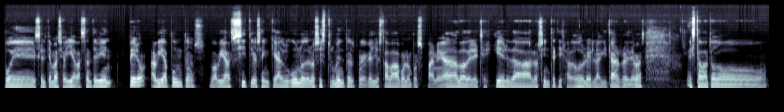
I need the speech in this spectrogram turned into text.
pues el tema se oía bastante bien, pero había puntos o había sitios en que alguno de los instrumentos, porque aquello estaba, bueno, pues paneado derecha izquierda, los sintetizadores, la guitarra y demás, estaba todo,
